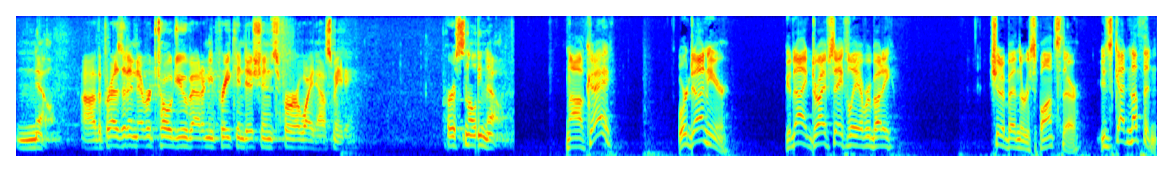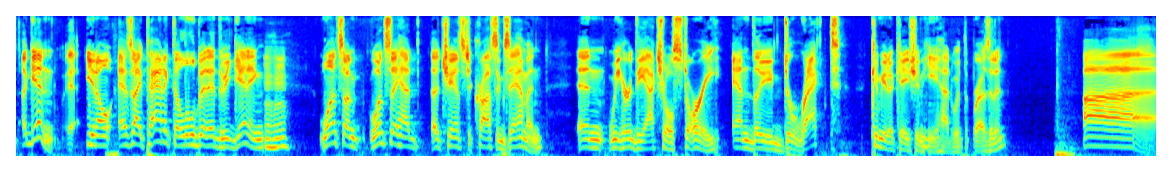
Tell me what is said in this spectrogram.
No. Uh, the president never told you about any preconditions for a White House meeting. Personally, no. Okay. We're done here. Good night. Drive safely, everybody. Should have been the response there. He's got nothing. Again, you know, as I panicked a little bit at the beginning, once on once they had a chance to cross examine and we heard the actual story and the direct communication he had with the president, uh,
